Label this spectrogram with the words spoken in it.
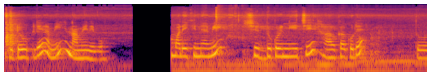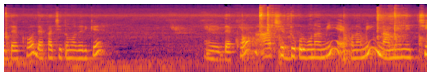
ফুটে উঠলে আমি নামিয়ে নেব। আমার এখানে আমি সেদ্ধ করে নিয়েছি, হালকা করে। তো দেখো, দেখাচ্ছি তোমাদেরকে। দেখো, আর সেদ্ধ করব না আমি, এখন আমি নামিয়ে নিচ্ছি।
